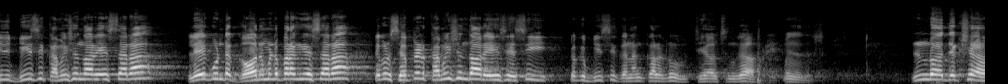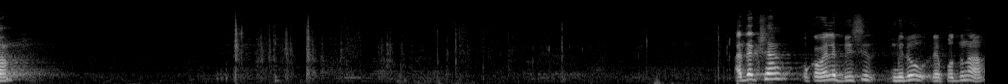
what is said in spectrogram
ఇది బీసీ కమిషన్ ద్వారా చేస్తారా లేకుంటే గవర్నమెంట్ పరంగా చేస్తారా? లేకుంటే సెపరేట్ కమిషన్ ద్వారా వేసేసి ఈ యొక్క బీసీ గణాంకాలను చేయాల్సిందిగా అధ్యక్ష రెండో అధ్యక్ష అధ్యక్ష ఒకవేళ బీసీ మీరు రేపొద్దున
